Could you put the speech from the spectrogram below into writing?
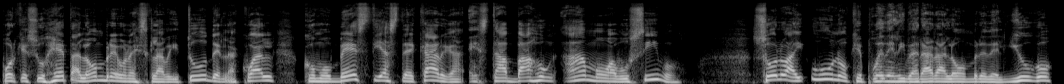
porque sujeta al hombre a una esclavitud en la cual, como bestias de carga, está bajo un amo abusivo. Solo hay uno que puede liberar al hombre del yugo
